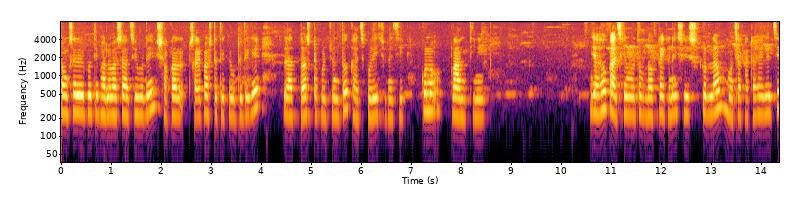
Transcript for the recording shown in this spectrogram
সংসারের প্রতি ভালোবাসা আছে বলেই সকাল সাড়ে পাঁচটা থেকে উঠে থেকে রাত দশটা পর্যন্ত কাজ করেই চলেছি। কোনো ক্লান্তি নেই। যাই হোক, আজকের মতো ব্লগটা এখানেই শেষ করলাম। মোচা কাটা হয়ে গেছে।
